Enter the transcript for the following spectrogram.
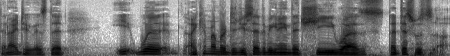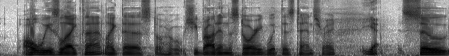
than I do. Is that it would? I can remember. Did you say at the beginning that she was that this was always like that? Like the story she brought in the story with this tense, right? Yeah. so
